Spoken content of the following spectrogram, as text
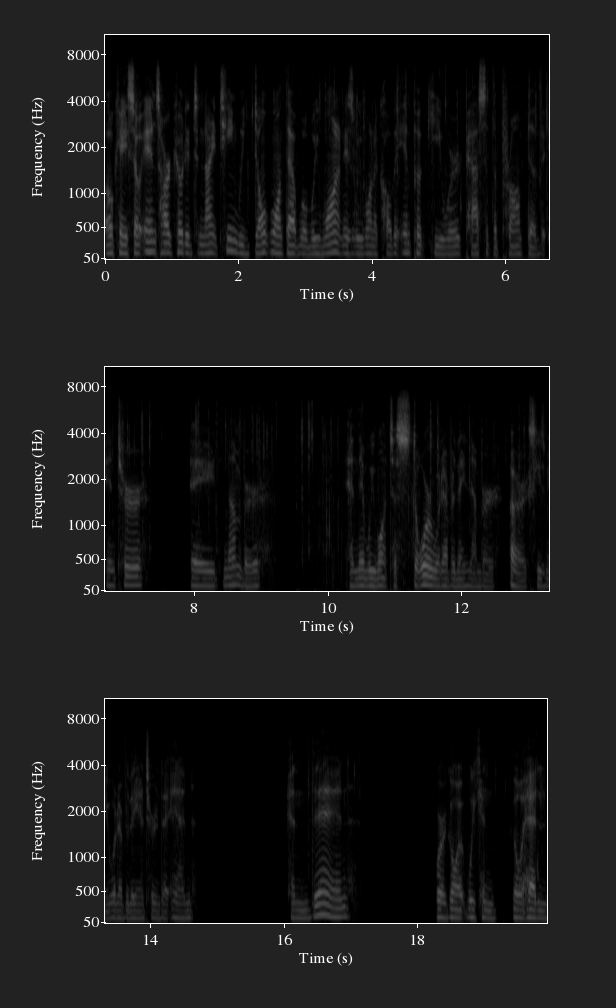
Okay, so n's hard-coded to 19. We don't want that. What we want is we want to call the input keyword, pass it the prompt of enter a number, and then we want to store whatever they number, or excuse me, whatever they enter into n. And then we're going, we can go ahead and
